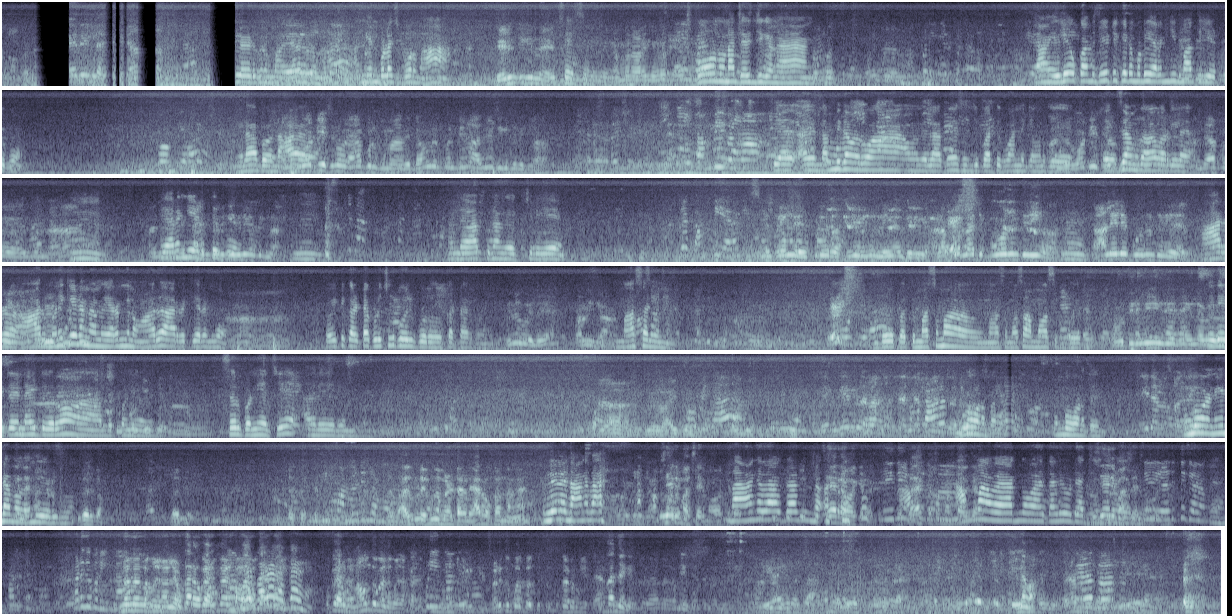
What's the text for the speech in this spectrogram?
எடுக்கணுமா இறங்கணுமா அங்கேருந்து பொள்ளாச்சி போகணுமா? சரி சரி. போகணுன்னா தெரிஞ்சுக்கங்க அங்கே போய். நாங்கள் இதுலேயே உட்காந்துட்டு டிக்கெட்டை மட்டும் இறங்கி மாற்றி எடுத்துக்குவோம். ஏன்னா இப்போ நான் என் தம்பி தான் வருவான். அவன் எல்லாத்தையும் செஞ்சு பார்த்துக்குவான் இன்னைக்கு அவனுக்கு. எக்ஸாமுக்காக வரல. அந்த ஆப் இது பண்ணா ம். இறங்கி எடுத்துக்கலாம். ம். அந்த ஆப் நாங்கள் ஆக்சுவலியே ஆறு ஆறு மணிக்கே நாங்கள் அங்கே இறங்கணும். ஆறு ஆறரைக்கு இறங்குவோம். போயிட்டு கரெக்டாக குளிச்சுட்டு கோயிலுக்கு போடுவோம் கரெக்டாக இருக்கும். கோயில் மாசாணி அம்மன். பத்து மாசமா மாசம் மாசம் அமாவாசைக்கு திரும்பி இதே ட்ரெயின் நைட்டு வரும். புக் பண்ணி ரிசர்வ் பண்ணியாச்சு அதில் ஏறி இருக்கு. கும்பகோணம் பாருங்க. கும்பகோணம் கும்பகோணம் நீடாமல் வந்து ஏறிக்குவோம். அதுக்குள்ள இவங்க மிரட்டாங்க யாரும் உட்காந்தாங்க இல்லை இல்லை நாங்கள் தான். சரிம்மா சரிம்மா ஓகே நாங்கள் தான் உட்காந்துருந்தோம் சரி ஓகே ஓகே. பேக்க சொன்னோம்னா அம்மாவை அங்கே தள்ளி விட்டாச்சு. சரிம்மா சரி. சரி எடுத்துக்க. படுத்து- படுக்க போறீங்களா? உட்கார உட்கார. சரி, பரவாயில்ல உட்காருங்க. உட்காந்துங்க என்னம்மா வேணாம் வேணாம் சரி ஒன்றும் பிரச்சனை இல்லை அவங்க தனியாக அப்பா அங்கே தனியாக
